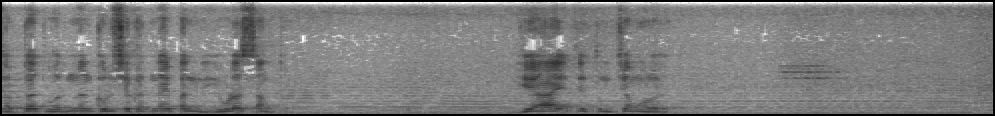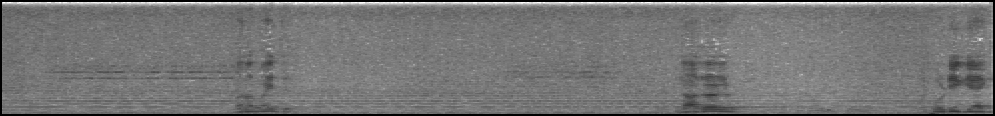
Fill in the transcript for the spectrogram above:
शब्दात वर्णन करू शकत नाही पण एवढंच सांगतो. जे आहे ते तुमच्यामुळं. मला माहीत आहे. नारळ फोडी गँग.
